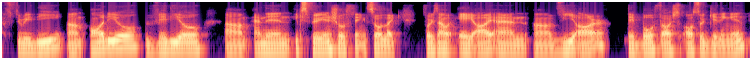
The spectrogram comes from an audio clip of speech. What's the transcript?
3D, um, audio, video, um, and then experiential things. So like, for example, AI and uh, VR, they both are also getting in.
